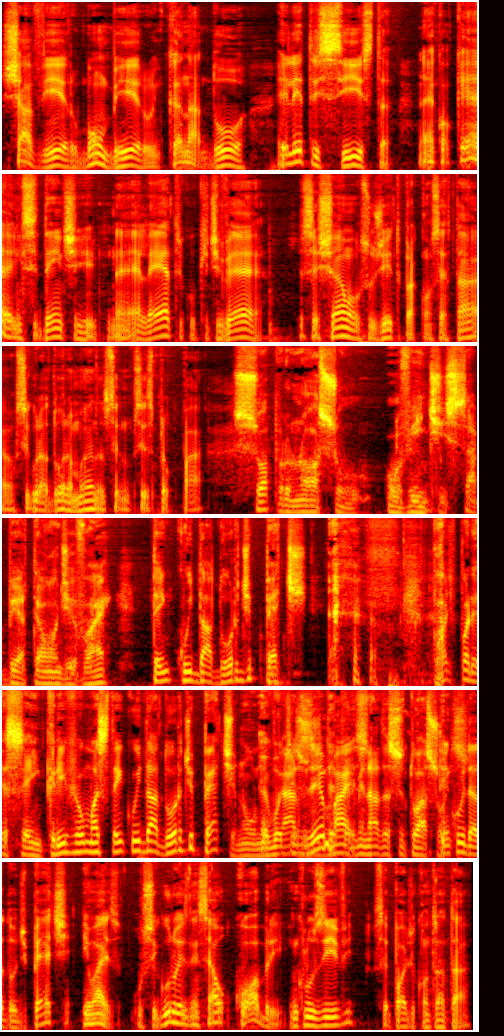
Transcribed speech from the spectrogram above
chaveiro, bombeiro, encanador, eletricista, né? qualquer incidente né, elétrico que tiver, você chama o sujeito para consertar, a seguradora manda, você não precisa se preocupar. Só para o nosso ouvinte saber até onde vai, tem cuidador de pet. Pode parecer incrível, mas tem cuidador de pet no, no Eu vou caso te dizer de mais. determinadas situações. Tem cuidador de pet e mais, o seguro residencial cobre, inclusive, você pode contratar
